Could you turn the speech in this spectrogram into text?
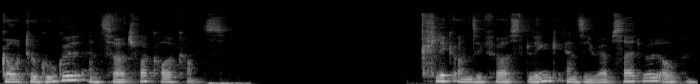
Go to Google and search for Qualcons. Click on the first link and the website will open.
